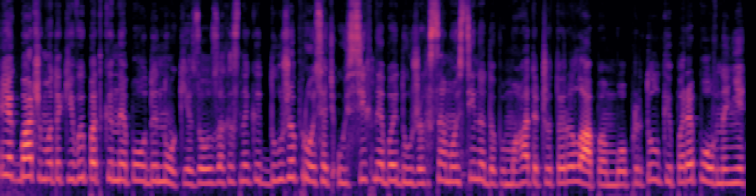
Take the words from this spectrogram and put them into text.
Як бачимо, такі випадки не поодинокі. Зоозахисники дуже просять усіх небайдужих самостійно допомагати чотирилапим, бо притулки переповнені,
